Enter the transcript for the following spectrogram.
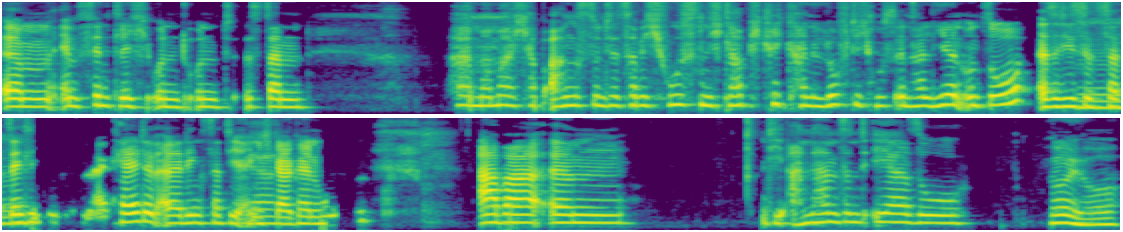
ähm, empfindlich und und ist dann: „Ah, Mama, ich habe Angst und jetzt habe ich Husten. Ich glaube, ich kriege keine Luft, ich muss inhalieren“ und so. Also, die ist jetzt Mhm. tatsächlich 'n bisschen erkältet, allerdings hat die eigentlich Ja. gar keinen Husten. Aber, ähm, die anderen sind eher so: „Ja, ja,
